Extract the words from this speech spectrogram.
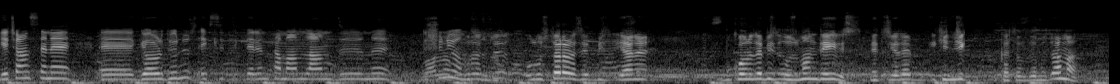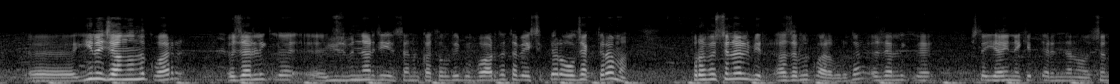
geçen sene e, gördüğünüz eksikliklerin tamamlandığını düşünüyor Vallahi musunuz? Burası uluslararası biz yani bu konuda biz uzman değiliz. Neticede ikinci katıldığımız ama e, yine canlılık var. Özellikle e, yüz binlerce insanın katıldığı bir fuarda tabii eksikler olacaktır ama profesyonel bir hazırlık var burada. Özellikle işte yayın ekiplerinden olsun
